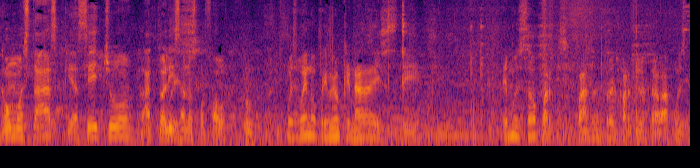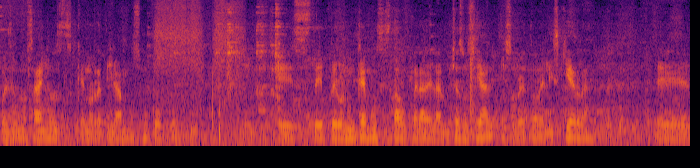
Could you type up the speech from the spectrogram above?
¿Cómo estás? ¿Qué has hecho? Actualízanos, por favor. Pues bueno, primero que nada, este, hemos estado participando dentro del Partido de Trabajo después de unos años que nos retiramos un poco, este, pero nunca hemos estado fuera de la lucha social y sobre todo de la izquierda. Eh,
